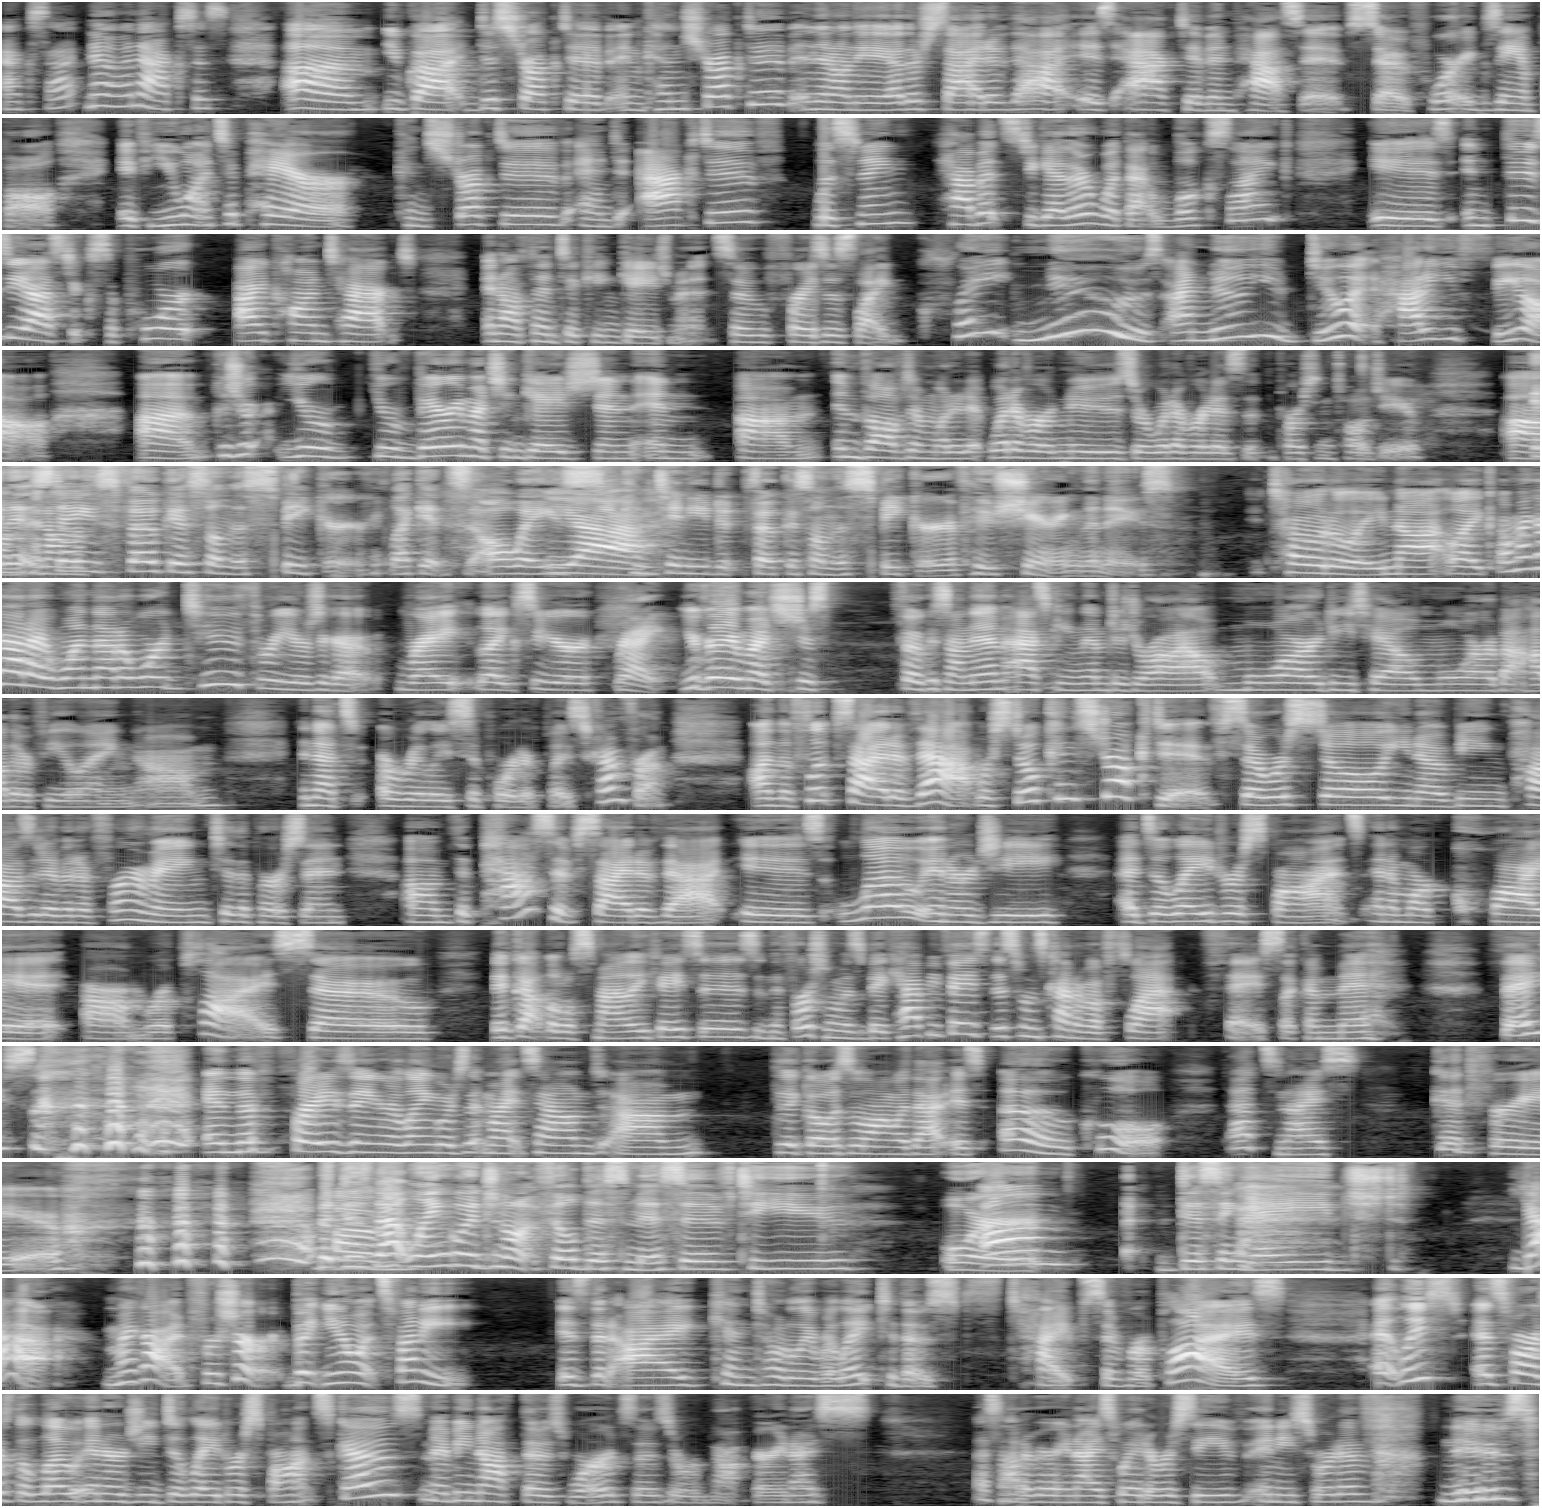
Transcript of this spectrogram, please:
axis, no, an axis. Um, you've got destructive and constructive, and then on the other side of that is active and passive. So, for example, if you want to pair constructive and active listening habits together, what that looks like is enthusiastic support, eye contact, and authentic engagement. So phrases like "Great news! I knew you'd do it. How do you feel?" Because you're you're you're very much engaged and in um, involved in what it whatever news or whatever it is that the person told you. Um, and it on the- stays focused on the speaker. Like it's always Yeah. continue to focus on the speaker of who's sharing the news. totally not like, "Oh my god, I won that award too three years ago." Right? Like, so you're Right. you're very much just focus on them, asking them to draw out more detail, more about how they're feeling. Um, and that's a really supportive place to come from. On the flip side of that, we're still constructive. So we're still, you know, being positive and affirming to the person. Um, the passive side of that is low energy, a delayed response, and a more quiet um, reply. So they've got little smiley faces. And the first one was a big happy face. This one's kind of a flat face, like a meh face. and the phrasing or language that might sound um, that goes along with that is, oh, cool. That's nice. Good for you. but does um, that language not feel dismissive to you or um, disengaged? Yeah. My God, for sure. But you know what's funny is that I can totally relate to those types of replies at least as far as the low energy delayed response goes maybe not those words those are not very nice that's not a very nice way to receive any sort of news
